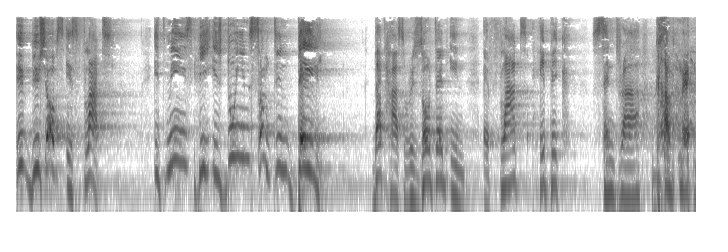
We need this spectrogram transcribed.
If bishops is flat, it means he is doing something daily that has resulted in a flat, hippic central government.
